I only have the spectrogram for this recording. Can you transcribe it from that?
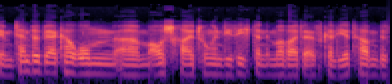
dem Tempelberg herum, ähm, Ausschreitungen, die sich dann immer weiter eskaliert haben bis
